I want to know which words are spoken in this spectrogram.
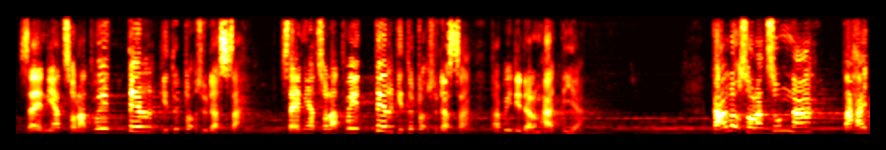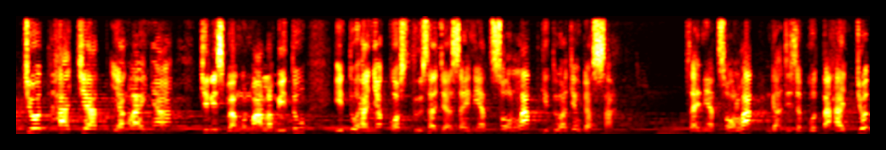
Saya niat sholat witir gitu tok sudah sah. Saya niat sholat witir gitu tok sudah sah. Tapi di dalam hati ya. Kalau sholat sunnah, tahajud, hajat, yang lainnya jenis bangun malam itu itu hanya kosdu saja. Saya niat sholat gitu aja udah sah. Saya niat sholat, nggak disebut tahajud,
